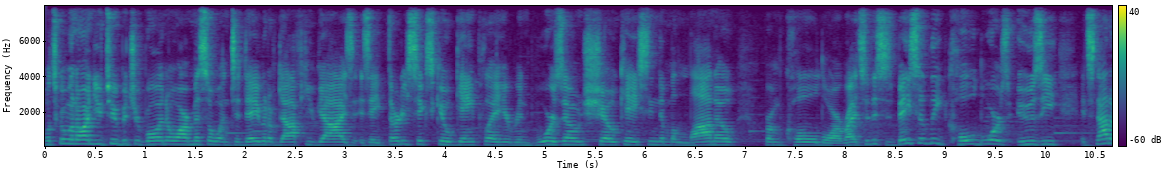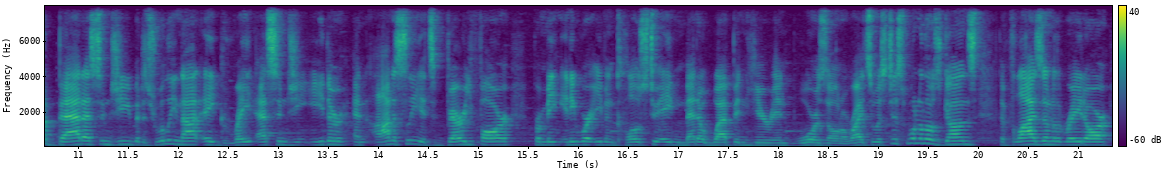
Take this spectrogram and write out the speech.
What's going on YouTube? It's your boy NoArmMissile and today what I've got for you guys is a 36 kill gameplay here in Warzone showcasing the Milano from Cold War, right? So this is basically Cold War's Uzi. It's not a bad SMG, but it's really not a great SMG either. And honestly, it's very far from being anywhere even close to a meta weapon here in Warzone, all right? So it's just one of those guns that flies under the radar,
